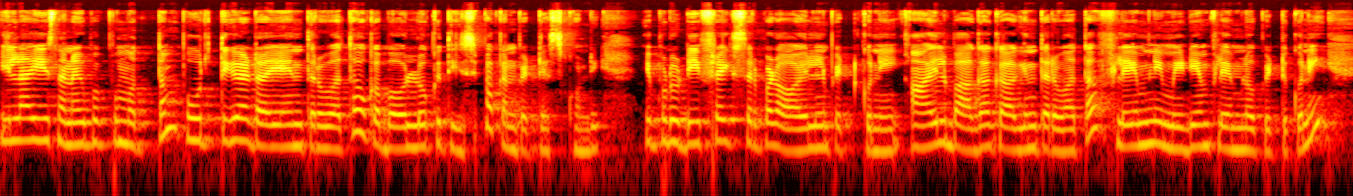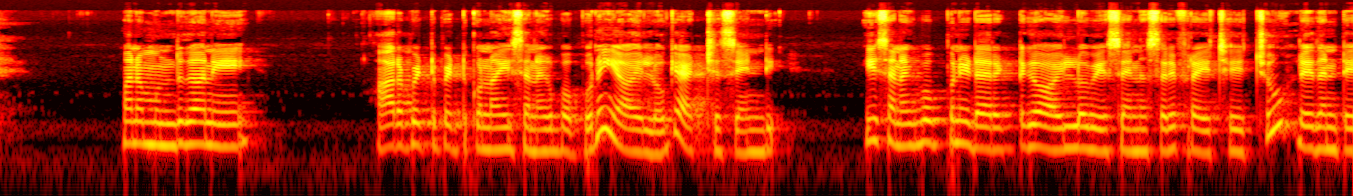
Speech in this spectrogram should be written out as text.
ఇలా ఈ శనగపప్పు మొత్తం పూర్తిగా డ్రై అయిన తర్వాత ఒక బౌల్లోకి తీసి పక్కన పెట్టేసుకోండి. ఇప్పుడు డీప్ ఫ్రైకి సరిపడా ఆయిల్ని పెట్టుకుని ఆయిల్ బాగా కాగిన తర్వాత ఫ్లేమ్ని మీడియం ఫ్లేమ్లో పెట్టుకుని మనం ముందుగానే ఆరబెట్టి పెట్టుకున్న ఈ శనగపప్పుని ఈ ఆయిల్లోకి యాడ్ చేసేయండి. ఈ శనగపప్పుని డైరెక్ట్గా ఆయిల్లో వేసైనా సరే ఫ్రై చేయొచ్చు. లేదంటే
